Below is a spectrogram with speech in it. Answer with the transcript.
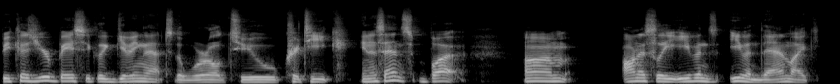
because you're basically giving that to the world to critique in a sense. But um, honestly, even even then, like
